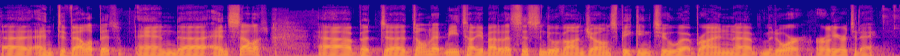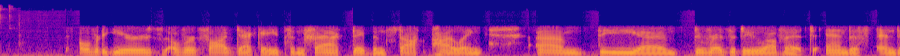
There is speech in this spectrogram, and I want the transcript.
uh, and develop it and uh, and sell it. Uh, but uh, don't let me tell you about it. Let's listen to Yvonne Jones speaking to uh, Brian uh, Medor earlier today. Over the years, over five decades, in fact, they've been stockpiling um, the uh, the residue of it and and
